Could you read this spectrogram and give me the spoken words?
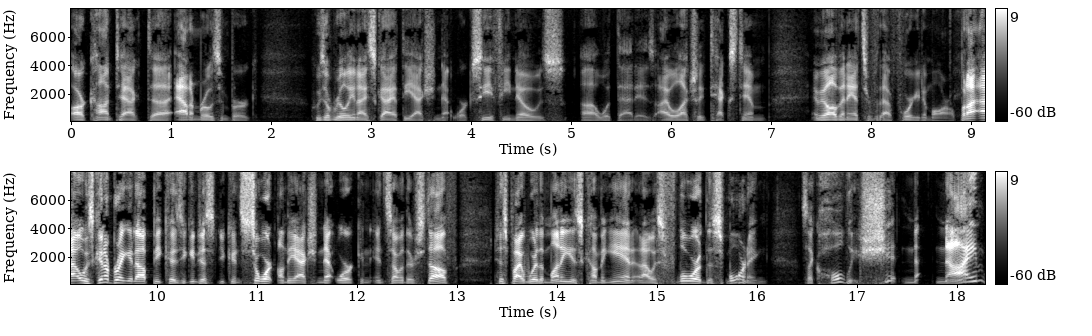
our contact uh, Adam Rosenberg, who's a really nice guy at the Action Network. See if he knows uh, what that is. I will actually text him, and we'll have an answer for that for you tomorrow. But I, I was going to bring it up because you can just you can sort on the Action Network and, and some of their stuff just by where the money is coming in. And I was floored this morning. It's like holy shit, nine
